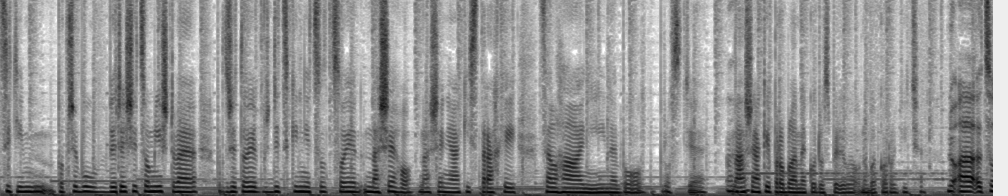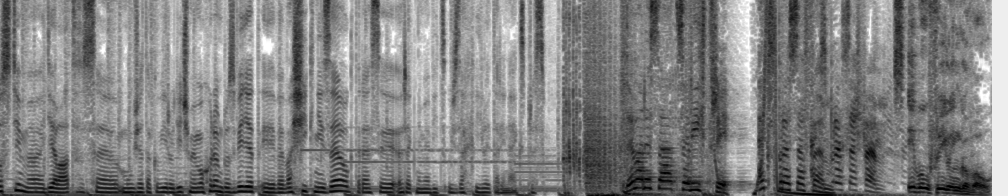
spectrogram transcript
si tím potřebuji vyřešit, co mě štve, protože to je vždycky něco, co je našeho, naše nějaký strachy, selhání nebo prostě Aha. náš nějaký problém jako dospělého nebo jako rodiče. No a co s tím dělat, se může takový rodič mimochodem dozvědět i ve vaší knize, o které si řekneme víc už za chvíli tady na Expressu. 90,3 Express FM. Express FM. S Ivou Freelingovou.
